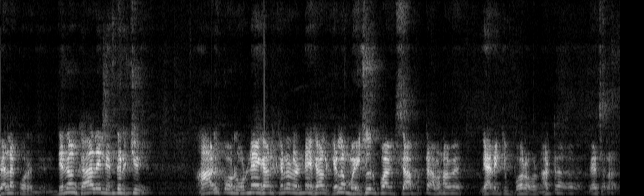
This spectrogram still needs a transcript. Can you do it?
விலை குறைஞ்சது. தினம் காலையில் எந்திரிச்சு ஆளுக்கு ஒரு ஒன்றே கால் கிலோ ரெண்டே கால் கிலோ மைசூர் பாகு சாப்பிட்டு அவனவே வேலைக்கு போகிறவன் நாட்டை பேசுகிறாங்க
